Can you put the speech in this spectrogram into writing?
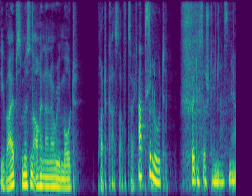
Die Vibes müssen auch in einer Remote-Podcast aufzeichnen. Absolut. Würde ich so stehen lassen, ja.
